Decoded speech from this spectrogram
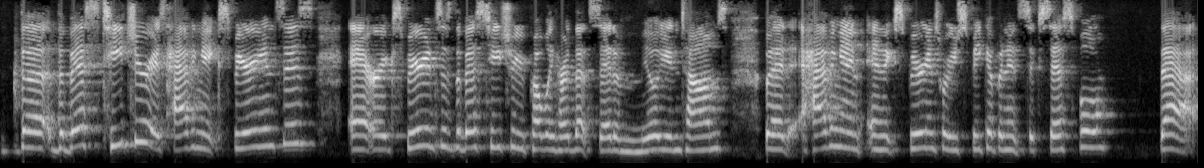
the the best teacher is having experiences eh, or experience is the best teacher you've probably heard that said a million times but having an, an experience where you speak up and it's successful that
